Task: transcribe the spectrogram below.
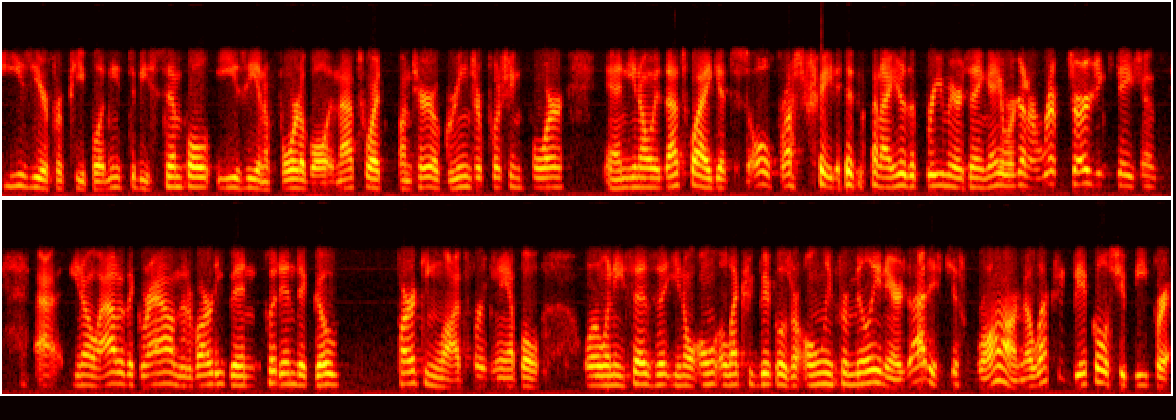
easier for people. It needs to be simple, easy, and affordable, and that's what Ontario Greens are pushing for. And you know that's why I get so frustrated when I hear the premier saying, "Hey, we're going to rip charging stations, uh, you know, out of the ground that have already been put into GO parking lots, for example." Or when he says that you know electric vehicles are only for millionaires, that is just wrong. Electric vehicles should be for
